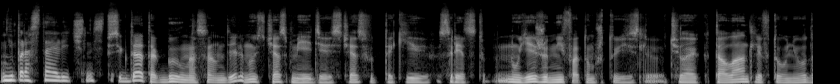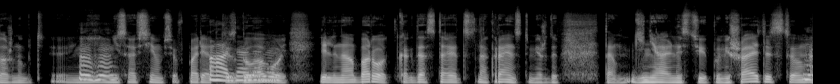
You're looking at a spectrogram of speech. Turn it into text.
непростая личность. Всегда так было, на самом деле. Ну, сейчас медиа, сейчас вот такие средства. Ну, есть же миф о том, что если человек талантлив, то у него должно быть э, не, Мгм. не совсем все в порядке А, с да-да-да. головой. Или наоборот, когда ставят на равенство между там гениальностью и помешательством, Да.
